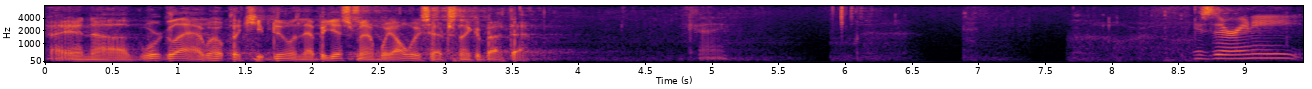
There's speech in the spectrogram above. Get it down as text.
And uh, we're glad. We hope they keep doing that. But yes, ma'am, we always have to think about that. Okay. Is there any.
